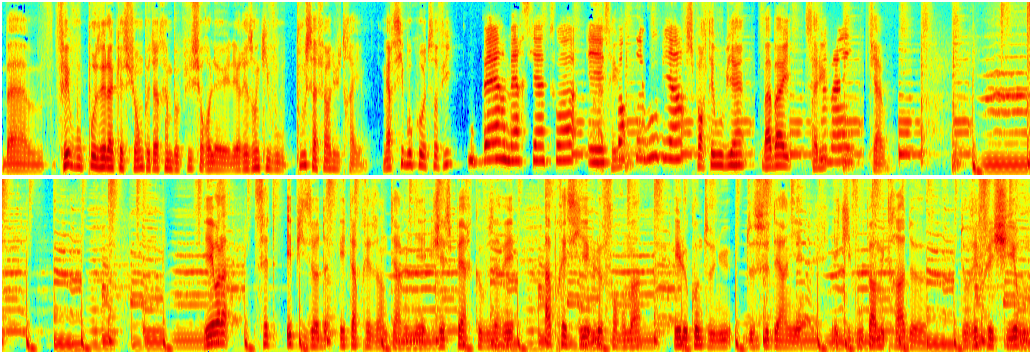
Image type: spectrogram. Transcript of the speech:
ben, fait vous poser la question, peut-être un peu plus sur les, raisons qui vous poussent à faire du trail. Merci beaucoup, Sophie. Super, merci à toi. Et sportez-vous bien. Sportez-vous bien. Bye bye. Salut. Bye bye. Ciao. Et voilà, cet épisode est à présent terminé. J'espère que vous avez apprécié le format et le contenu de ce dernier et qu'il vous permettra de, réfléchir ou,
